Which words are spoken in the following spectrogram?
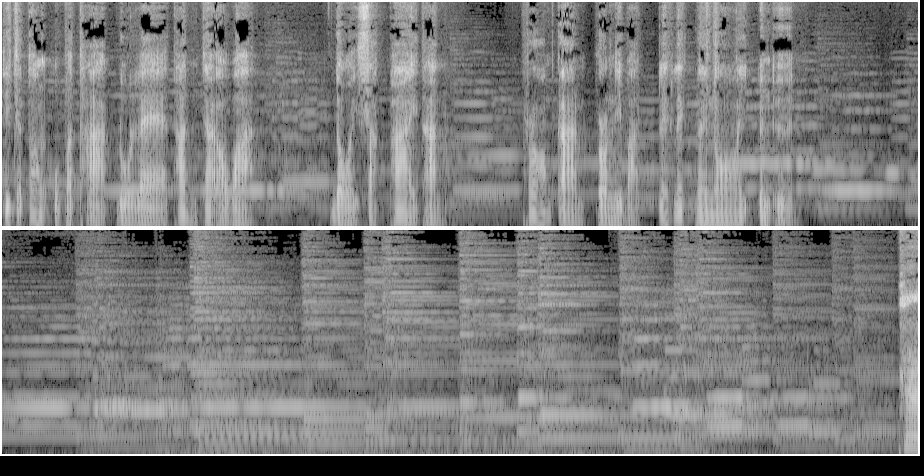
ที่จะต้องอุปถากดูแลท่านเจ้าอาวาสโดยซักผ้าให้ท่าน พร้อมการปรนิบัติเล็กๆ น้อยๆ อื่นๆ ผ้า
